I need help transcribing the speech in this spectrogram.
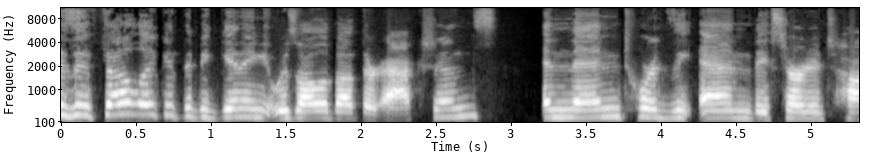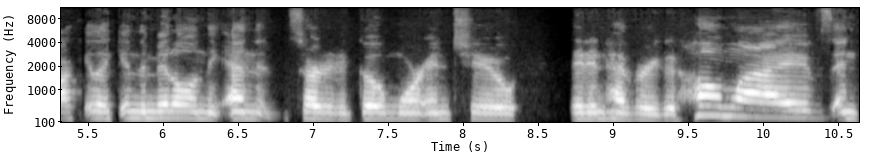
Because it felt like at the beginning it was all about their actions, and then towards the end they started talking. Like in the middle and the end, it started to go more into they didn't have very good home lives and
